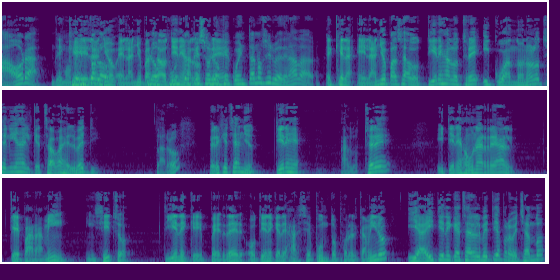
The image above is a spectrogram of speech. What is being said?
Ahora, de Es que el año- el año pasado los tienes a que los son los que cuentan no sirve de nada. Es que la- el año pasado tienes a los tres y cuando no los tenías el que estaba es el Betis. Claro. Pero es que este año tienes a los tres y tienes a una Real que para mí, insisto, tiene que perder o tiene que dejarse puntos por el camino y ahí tiene que estar el Betis aprovechando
